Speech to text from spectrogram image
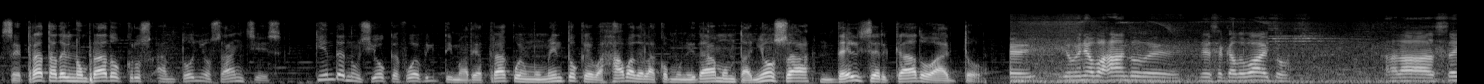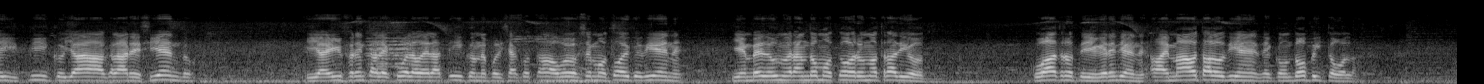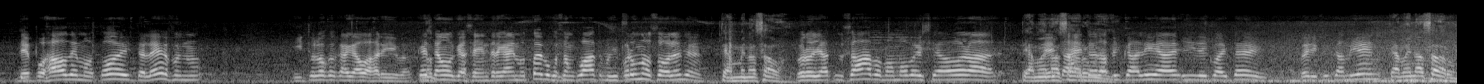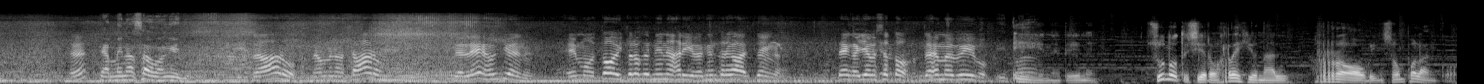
Se trata del nombrado Cruz Antonio Sánchez, quien denunció que fue víctima de atraco en momento que bajaba de la comunidad montañosa del Cercado Alto. Eh, yo venía bajando de, Cercado Alto a las seis y pico, ya aclareciendo, y ahí frente a la escuela de la TIC, donde el policía acostado, veo ese motor que viene, y en vez de uno eran dos motores, uno atrás de otro. Cuatro tigres, ¿entiendes? Armados hasta los dientes, con dos pistolas. Despojado de motor y teléfono, y tú lo que cargabas arriba. ¿Qué No. tengo que hacer? Entregar el motor porque son cuatro, si fuera uno solo, ¿entiendes? Te amenazaban. Pero ya tú sabes, vamos a ver si ahora Te esta amenazaron gente de la fiscalía y del cuartel verifican bien. Te amenazaron. ¿eh? Te amenazaban ellos. Claro, me amenazaron de lejos, ¿entiendes? El motor y todo lo que tiene arriba hay que entregar, tenga, tenga, llévese todo, déjeme vivo. Y tú- NTN, su noticiero regional, Robinson Polanco.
